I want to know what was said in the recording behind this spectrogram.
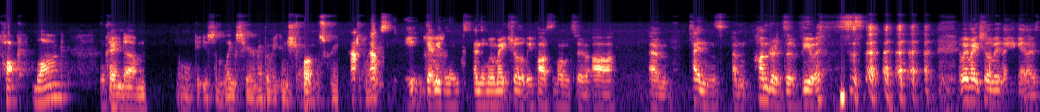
Talk blog. Okay. And um, we'll get you some links here. Maybe we can show on the screen. Absolutely. Get me the links, and then we'll make sure that we pass them on to our um, tens and hundreds of viewers. we make sure that you get those.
